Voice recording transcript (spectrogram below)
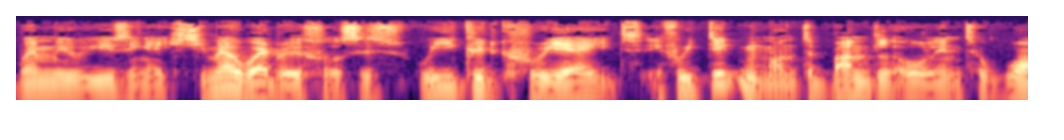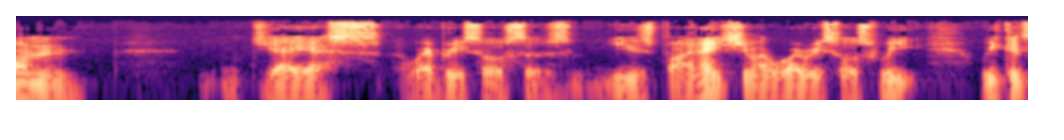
when we were using HTML web resources, we could create if we didn't want to bundle it all into one JS web resource resources used by an HTML web resource, we we could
